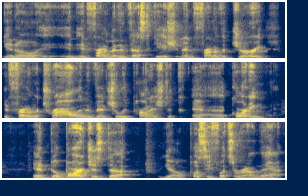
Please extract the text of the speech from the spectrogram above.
you know, in, in front of an investigation, in front of a jury, in front of a trial, and eventually punished accordingly. And Bill Barr just, uh, you know, pussyfoots around that.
